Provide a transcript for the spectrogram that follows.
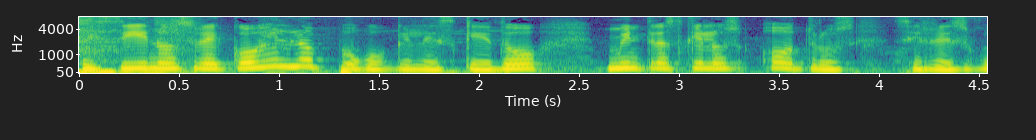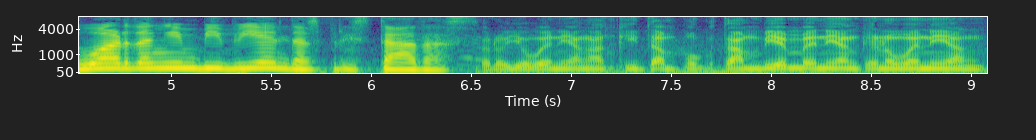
Vecinos recogen lo poco que les quedó, mientras que los otros se resguardan en viviendas prestadas. Pero ellos venían aquí tampoco, también venían que no venían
